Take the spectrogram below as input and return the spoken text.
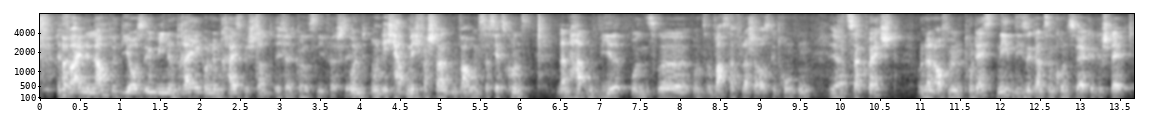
es war eine Lampe, die aus irgendwie einem Dreieck und einem Kreis bestand. Ich werde Kunst nie verstehen. Und, und ich habe nicht verstanden, warum ist das jetzt Kunst. Dann hatten wir unsere, unsere Wasserflasche ausgetrunken, Ja. die zerquetscht und dann auf einen Podest neben diese ganzen Kunstwerke gestellt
